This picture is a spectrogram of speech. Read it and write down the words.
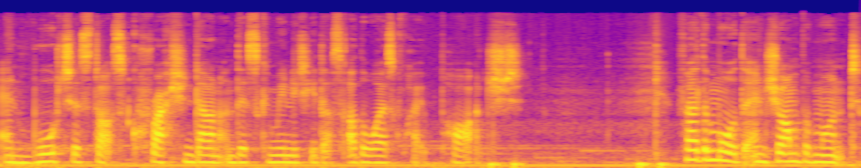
and water starts crashing down on this community that's otherwise quite parched. Furthermore, the enjambment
